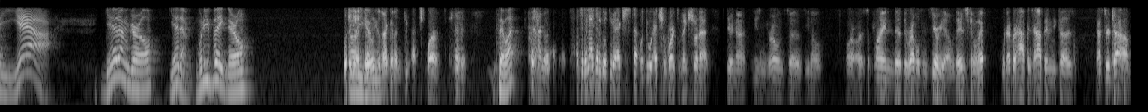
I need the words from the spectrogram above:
yeah. Get him, girl. Get him. What do you think, Darrell? What they're Oh, gonna do is they're not gonna do extra work. Say what? I know. I said they're not gonna go through the extra step or do extra work to make sure that they're not using drones to, you know, or, or supplying the, the rebels in Syria. They're just gonna let whatever happens happen because that's their job.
